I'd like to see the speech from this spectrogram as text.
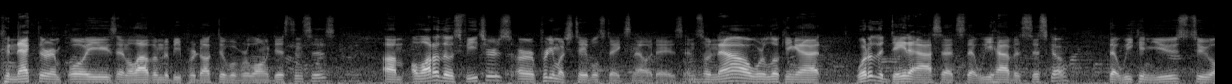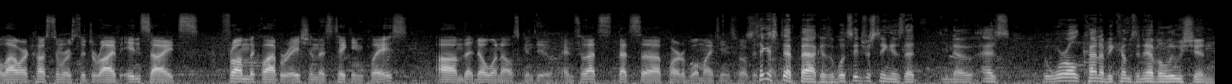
connect their employees and allow them to be productive over long distances. Um, a lot of those features are pretty much table stakes nowadays, and so now we're looking at what are the data assets that we have as Cisco that we can use to allow our customers to derive insights from the collaboration that's taking place um, that no one else can do. And so that's that's uh, part of what my team's focused on. Take on. a step back, because what's interesting is that, you know, as the world kind of becomes an evolution,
